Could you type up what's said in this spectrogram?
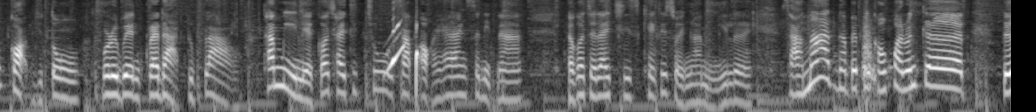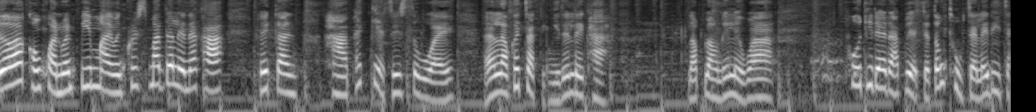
ำเกาะอยู่ตรงบริเวณกระดาษหรือเปล่า ถ้ามีเนี่ยก็ใช้ทิชชู่ซับออกให้แห้งสนิทนะ แล้วก็จะได้ชีสเค้กที่สวยงามอย่างนี้เลย สามารถนำไปเป็นของขวัญวันเกิด หรือว่าของขวัญวันปีใหม่วันคริสต์มาสได้เลยนะคะ ด้วยการหาแพ็กเกจสวยๆ แล้วเราก็จัดอย่างนี้ได้เลยค่ะ รับรองได้เลยว่า ผู้ที่ได้รับเนี่ยจะต้องถูกใจและดีใจ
